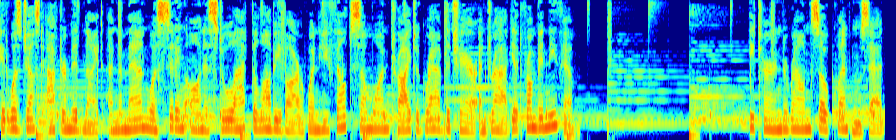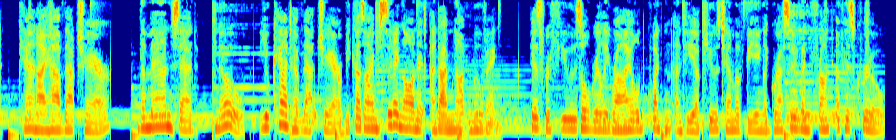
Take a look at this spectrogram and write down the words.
it was just after midnight and the man was sitting on a stool at the lobby bar when he felt someone try to grab the chair and drag it from beneath him. He turned around so Quentin said, Can I have that chair? The man said, No, you can't have that chair because I'm sitting on it and I'm not moving. His refusal really riled Quentin and he accused him of being aggressive in front of his crew.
